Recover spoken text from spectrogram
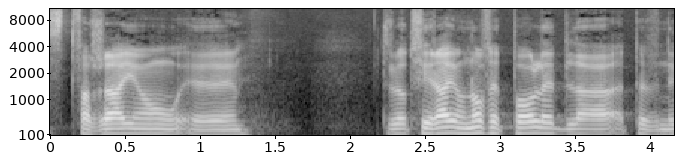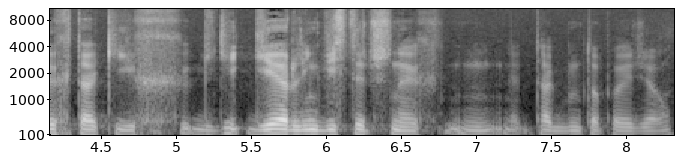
stwarzają, e, które otwierają nowe pole dla pewnych takich gier lingwistycznych, tak bym to powiedział.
